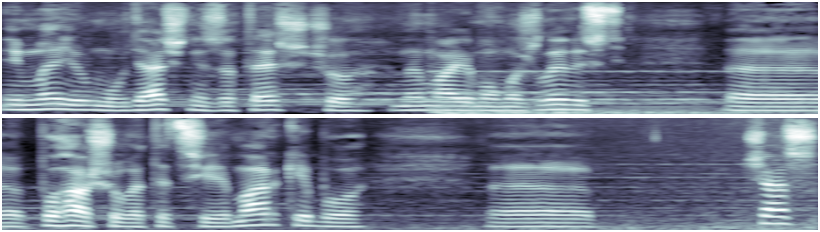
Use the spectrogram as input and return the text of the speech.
і ми йому вдячні за те, що ми маємо можливість е, погашувати ці марки, бо е, час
